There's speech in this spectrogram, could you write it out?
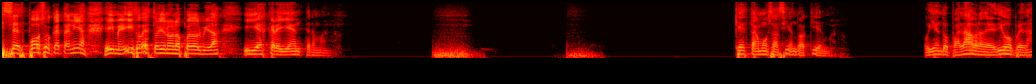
ese esposo que tenía y me hizo esto, yo no lo puedo olvidar. Y es creyente, hermano. ¿Qué estamos haciendo aquí, hermano? Oyendo palabra de Dios, ¿verdad?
